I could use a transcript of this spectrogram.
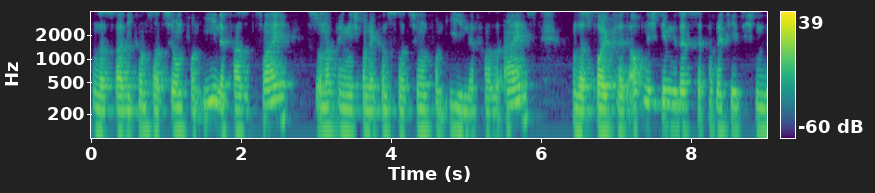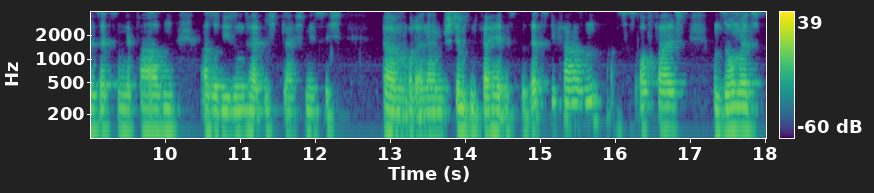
und das war die Konzentration von I in der Phase 2 ist unabhängig von der Konzentration von I in der Phase 1 und das folgt halt auch nicht dem Gesetz der paritätischen Besetzung der Phasen. Also die sind halt nicht gleichmäßig ähm, oder in einem bestimmten Verhältnis besetzt, die Phasen. Das ist auch falsch. Und somit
